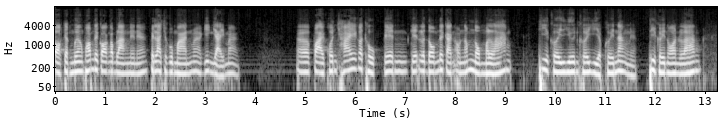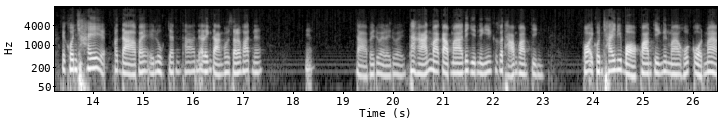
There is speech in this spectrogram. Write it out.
ออกจากเมืองพร้อมด้วยกองกำลังเนี่ยนะเป็นราชกุมารมากยิ่งใหญ่มากฝ่ายคนใช้ก็ถูกเกณฑ์เกณฑ์ระดมด้วยการเอาน้ำนมมาล้าง ที่เคยยืนเคยเหยียบเคยนั่งเนี่ย ที่เคยนอนล้างไอ้คนใช้ก็ด่าไปไอ้ลูกจันทานอะไรต่างๆคนสารพัดเนี่ยด่าไปด้วยอะไรด้วย ทหารมากลับมาได้ยินอย่างนี้ก็ถามความจริงพอไอ้คนใช้นี่บอกความจริงขึ้นมาโหโกรธมาก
